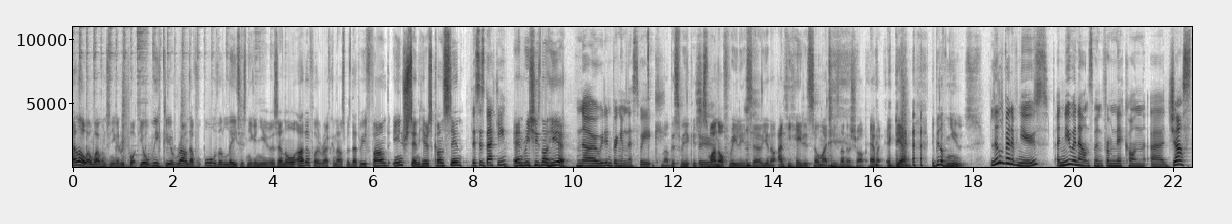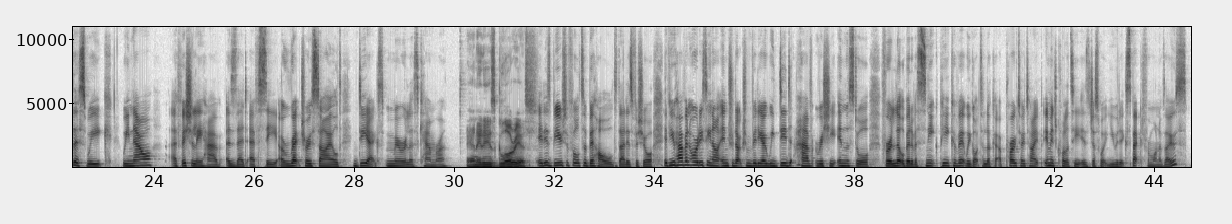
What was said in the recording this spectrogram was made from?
Hello and welcome to Nikon Report, your weekly roundup of all the latest Nikon news and all other photographic announcements that we found interesting. Here's Konstantin, This is Becky. and Rishi's not here. No, we didn't bring him this week. Not this week. It's just one off, really. So you know, and he hated it so much, he's not going to show up ever again. A bit of news. Little bit of news. A new announcement from Nikon uh, just this week. We now officially have a ZFC, a retro styled DX mirrorless camera. And it is glorious. It is beautiful to behold, that is for sure. If you haven't already seen our introduction video, we did have Rishi in the store for a little bit of a sneak peek of it. We got to look at a prototype. Image quality is just what you would expect from one of those,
